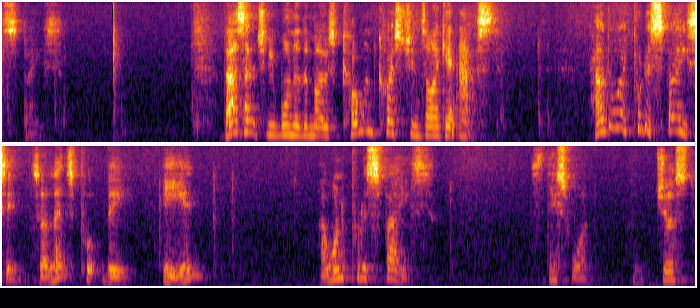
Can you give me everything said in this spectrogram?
Space. That's actually one of the most common questions I get asked. How do I put a space in? So let's put the E in. I want to put a space. It's this one. And just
